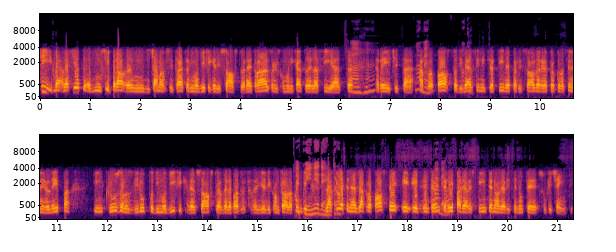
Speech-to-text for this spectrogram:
Sì, beh, la Fiat, eh, sì, però eh, diciamo si tratta di modifiche di software. Eh. Tra l'altro il comunicato della Fiat uh-huh. recita no, ha proposto diverse okay. iniziative per risolvere le preoccupazioni dell'EPA incluso lo sviluppo di modifiche del software delle proprie strategie di controllo. Quindi, quindi la Fiat ne ha già proposte e evidentemente l'EPA le ha respinte e non le ha ritenute sufficienti.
